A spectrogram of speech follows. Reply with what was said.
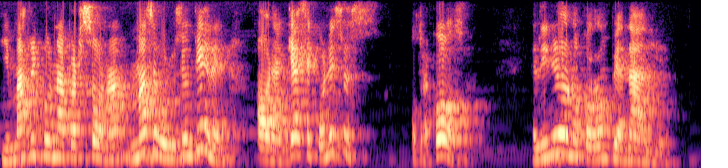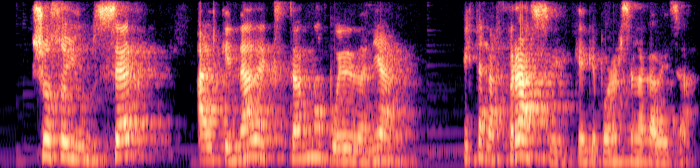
y más rico una persona, más evolución tiene. Ahora, ¿qué hace con eso? Es otra cosa. El dinero no corrompe a nadie. Yo soy un ser al que nada externo puede dañar. Esta es la frase que hay que ponerse en la cabeza.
